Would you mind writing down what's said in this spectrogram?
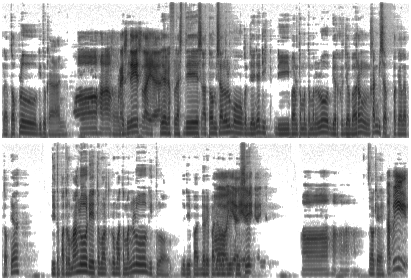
laptop lu gitu kan. Oh ha, Oh, flash jadi- disk lah ya. ya ke flash disk atau misalnya lu mau kerjanya di di bareng teman-teman lu biar kerja bareng kan bisa pakai laptopnya di tempat rumah lu di tempat rumah teman lu gitu loh. Jadi pa- daripada oh lu beli iya, PC iya, iya, iya. oh oke. Tapi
